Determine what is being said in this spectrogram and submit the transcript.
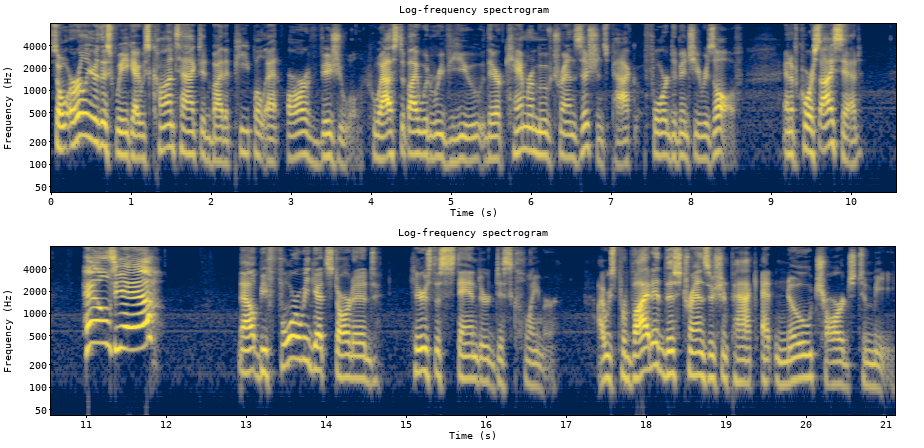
So earlier this week, I was contacted by the people at R Visual who asked if I would review their camera move transitions pack for DaVinci Resolve. And of course, I said, Hells yeah! Now, before we get started, here's the standard disclaimer. I was provided this transition pack at no charge to me.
